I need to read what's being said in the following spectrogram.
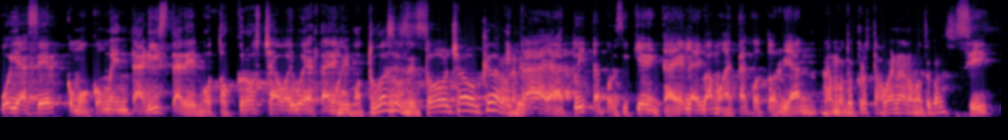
voy a ser como comentarista de motocross, chavo. Ahí voy a estar en Oye, tú motocross. haces de todo, chavo, qué barbaridad. Entrada gratuita por si quieren caerle. Ahí vamos a estar cotorreando. La motocross está buena, la motocross. Sí,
